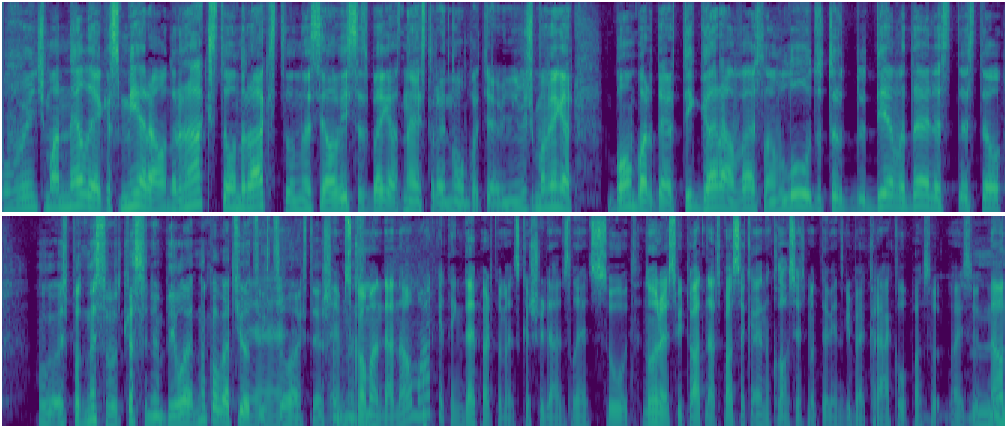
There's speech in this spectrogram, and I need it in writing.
un viņš man neliekas mierā un raksta un raksta, un es jau visas beigās neizturēju nobloķēju. Viņš man vienkārši bombardē ar tik garām vēstulēm, lūdzu, tur dieva dēļ, es, es tev Es pat nesaprotu, kas viņam bija. Nu, kaut kāds jā. cilvēks. Tiešām, Jums komandā nav mārketinga departaments, kas šādas lietas sūta. Nu, es tu atnāc, pasakā, nu, klausies, man te viens gribēja krēklu pasūtīt. Nav,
